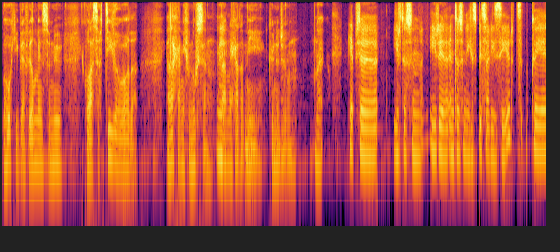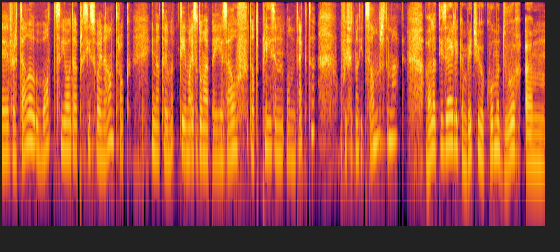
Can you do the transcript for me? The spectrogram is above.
hoor ik bij veel mensen nu. Ik wil assertiever worden. Ja, dat gaat niet genoeg zijn. Nee. Daarmee gaat het niet kunnen doen. Nee. Je hebt je hier, tussen, hier intussen in gespecialiseerd. Kun jij vertellen wat jou daar precies zo in aantrok in dat thema-? Is het omdat bij jezelf dat pleasen ontdekte? Of heeft het met iets anders te maken? Wel, het is eigenlijk een beetje gekomen door ehm,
